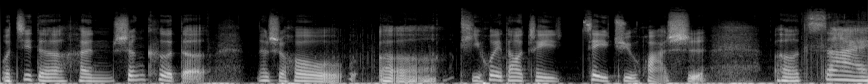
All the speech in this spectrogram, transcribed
我记得很深刻的那时候，呃，体会到这这句话是，呃，在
